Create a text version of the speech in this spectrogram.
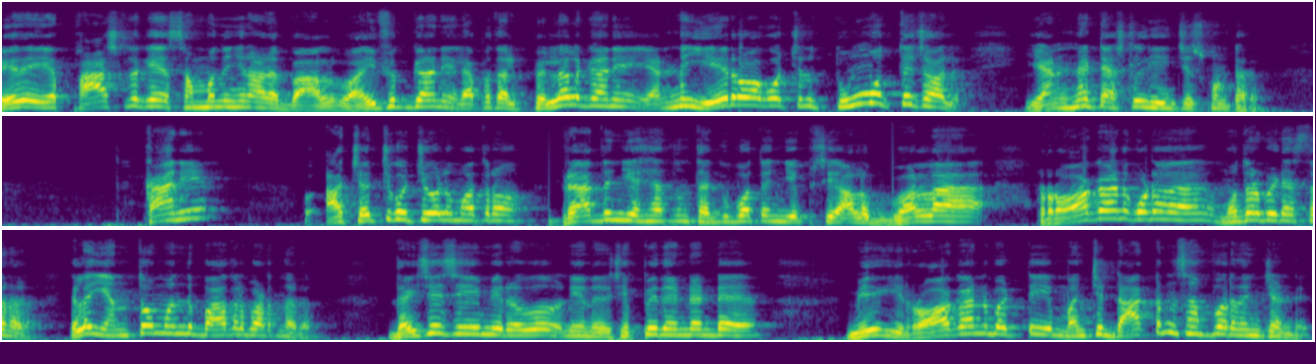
లేదా ఏ పాస్టర్కి సంబంధించిన వాళ్ళ వాళ్ళ వైఫ్కి కానీ లేకపోతే వాళ్ళ పిల్లలు కానీ వెంటనే ఏ రోగం వచ్చినా తుమ్ము వస్తే చాలు. వెంటనే టెస్టులు చేయించేసుకుంటారు. కానీ ఆ చర్చికి వచ్చేవాళ్ళు మాత్రం ప్రార్థన చేసేస్తాం తగ్గిపోతాయని చెప్పేసి వాళ్ళ వాళ్ళ రోగాన్ని కూడా ముద్ర పెట్టేస్తున్నారు. ఇలా ఎంతోమంది బాధలు పడుతున్నారు. దయచేసి మీరు నేను చెప్పేది ఏంటంటే మీ ఈ రోగాన్ని బట్టి మంచి డాక్టర్ని సంప్రదించండి.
